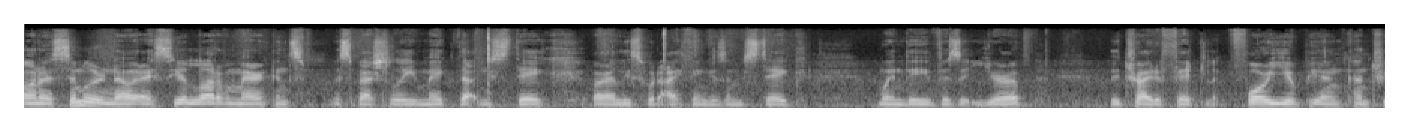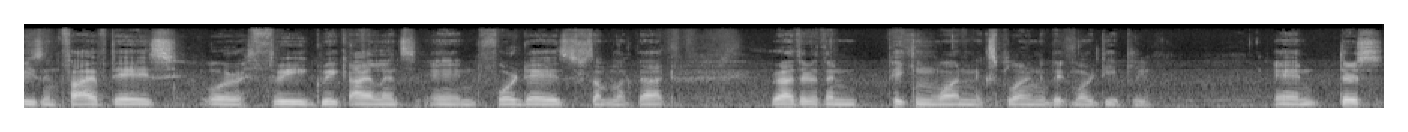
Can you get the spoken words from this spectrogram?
on a similar note, I see a lot of Americans, especially, make that mistake, or at least what I think is a mistake, when they visit Europe. They try to fit like four European countries in five days, or three Greek islands in four days, something like that, rather than picking one and exploring a bit more deeply. And there's,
